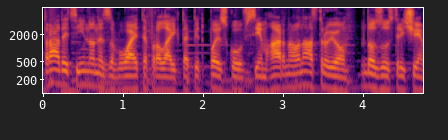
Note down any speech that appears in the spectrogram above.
Традиційно не забувайте про лайк та підписку. Всім гарного настрою, до зустрічі!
